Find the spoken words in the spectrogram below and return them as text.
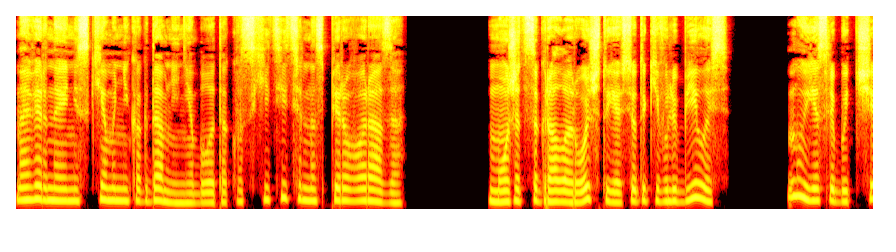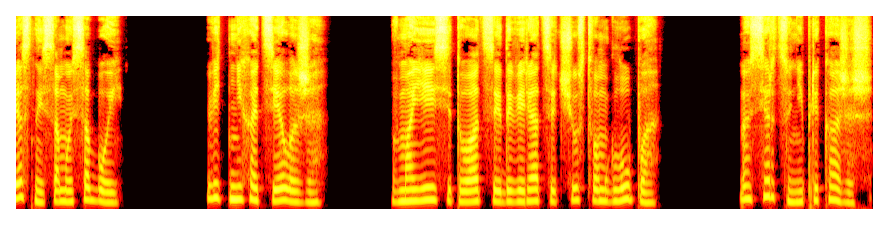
Наверное, ни с кем и никогда мне не было так восхитительно с первого раза. Может, сыграла роль, что я все таки влюбилась? Ну, если быть честной самой собой. Ведь не хотела же. В моей ситуации доверяться чувствам глупо, но сердцу не прикажешь.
